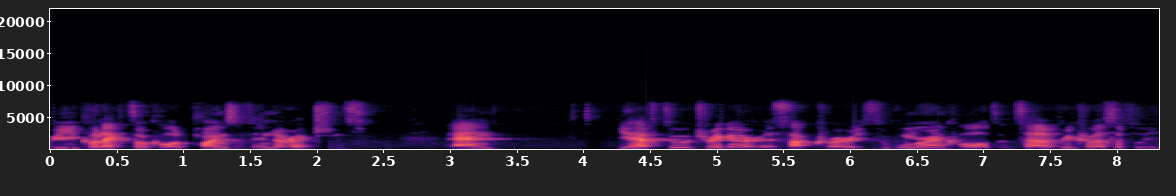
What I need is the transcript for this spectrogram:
we collect so-called points of indirections. And you have to trigger a subquery. So Boomerang calls itself recursively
